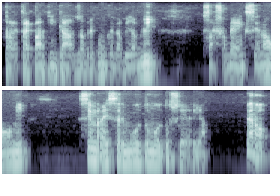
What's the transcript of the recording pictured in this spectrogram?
tra le tre parti in causa, perché comunque WWE Sasha Banks e Naomi, sembra essere molto molto seria. Però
